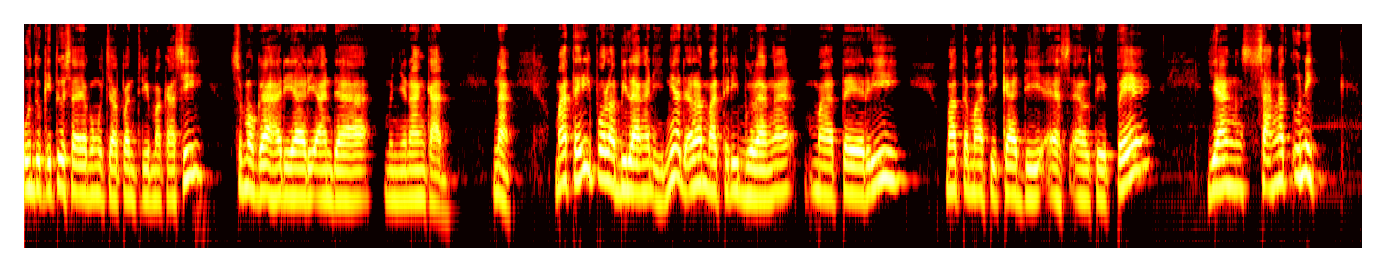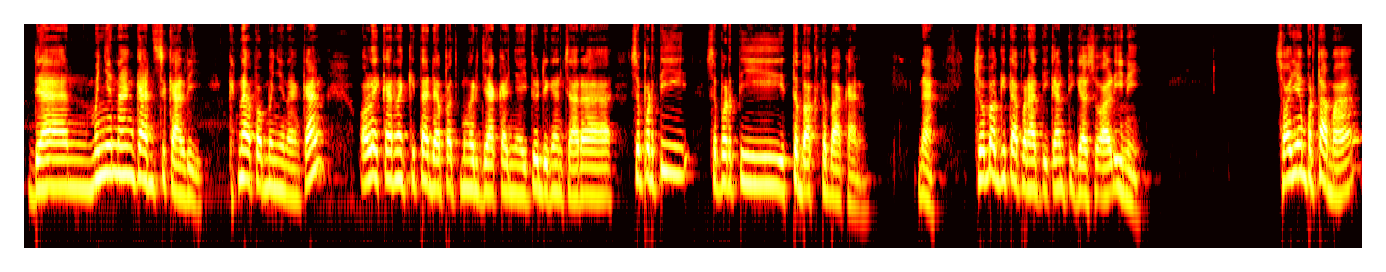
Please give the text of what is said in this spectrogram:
Untuk itu saya mengucapkan terima kasih. Semoga hari-hari Anda menyenangkan. Nah, materi pola bilangan ini adalah materi bilangan materi matematika di SLTP yang sangat unik dan menyenangkan sekali. Kenapa menyenangkan? Oleh karena kita dapat mengerjakannya itu dengan cara seperti seperti tebak-tebakan. Nah, Coba kita perhatikan tiga soal ini. Soal yang pertama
